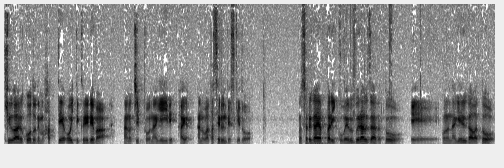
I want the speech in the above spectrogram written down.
QR コードでも貼っておいてくれればあのチップを投げ入れああの渡せるんですけど、まあ、それがやっぱりこうウェブブラウザーだと、えーこの投げる側と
